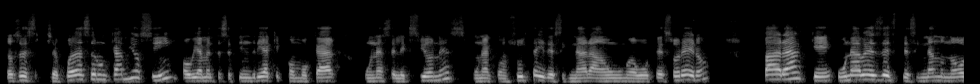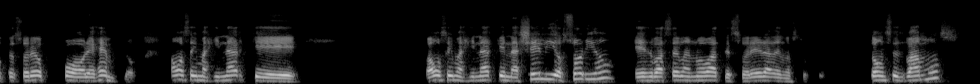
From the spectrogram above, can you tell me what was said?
Entonces, ¿se puede hacer un cambio? Sí, obviamente se tendría que convocar unas elecciones, una consulta y designar a un nuevo tesorero para que una vez designando un nuevo tesorero, por ejemplo, vamos a imaginar que vamos a imaginar que Nacheli Osorio es, va a ser la nueva tesorera de nuestro club. Entonces vamos,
